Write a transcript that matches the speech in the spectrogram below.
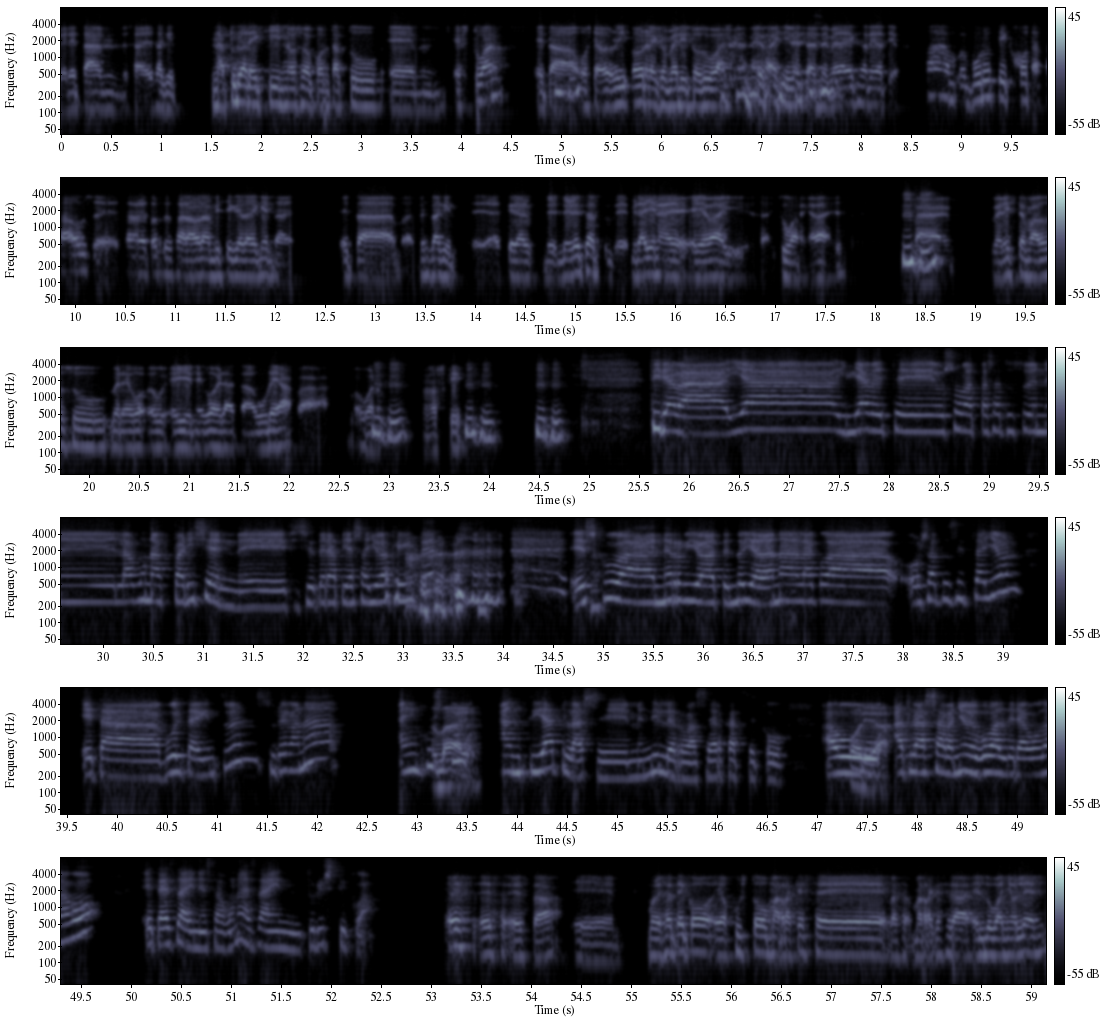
beretan, oza, ezakit, naturarekin oso kontaktu em, estuan, eta mm -hmm. horrek merito du askan, bai niretzat, de beraiek zari da, ba, burutik jota zauz, e, zara etortzen zara horan bizikletarekin, eta, eta ba, ez dakit, e, niretzat, beraiena ere bai, izugarria da, ez? Mm -hmm. ba, bereizten baduzu bere eien egoera eta gurea, ba, ba bueno, mm -hmm. noski. Tira, ba, ia hilabete oso bat pasatu zuen e, lagunak Parisen e, fisioterapia saioak egiten. Eskua, nervioa, tendoia dana alakoa osatu zitzaion, eta buelta egin zuen, zure gana, hain justu, bai. antiatlas e, mendilerroa zeharkatzeko. Hau atlasa baino hegoalderago dago eta ez da hain ezaguna, ez da hain turistikoa. Ez, ez, ez da. Eh, bueno, esateko eh, justo Marrakese, Marrakesera heldu baino lehen,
